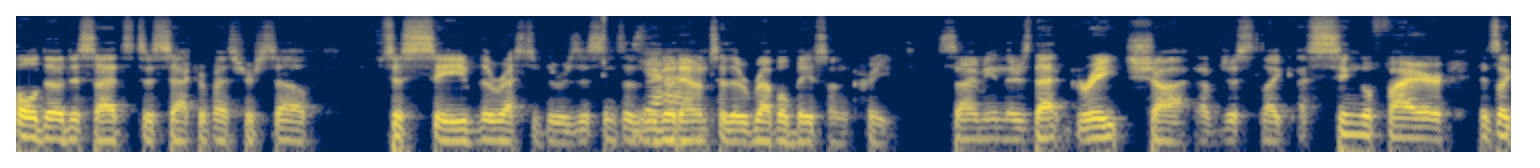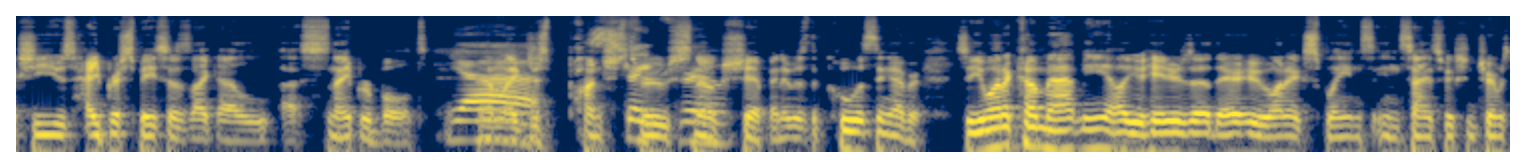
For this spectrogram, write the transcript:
Holdo decides to sacrifice herself to save the rest of the resistance as they go down to the rebel base on Crait. So I mean, there's that great shot of just like a single fire. It's like she used hyperspace as like a, a sniper bolt yeah and like just punched through, through. Snoke's ship, and it was the coolest thing ever. So you want to come at me, all you haters out there who want to explain in science fiction terms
